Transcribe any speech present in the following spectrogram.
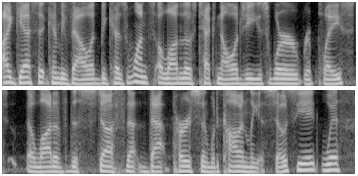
I guess it can be valid because once a lot of those technologies were replaced, a lot of the stuff that that person would commonly associate with.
